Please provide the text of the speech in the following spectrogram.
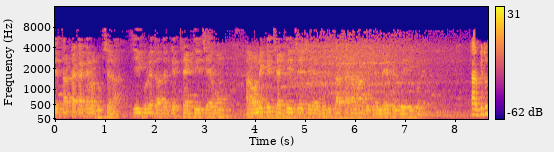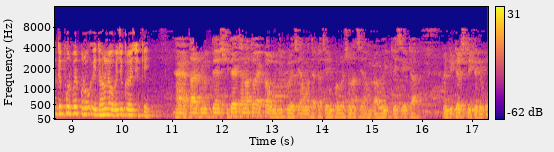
যে তার টাকা কেন ঢুকছে না। এই বলে তাদেরকে থ্রেট দিয়েছে এবং আর অনেককে থ্রেট দিয়েছে যে যদি তার টাকা না ঢুকে মেরে ফেলবে এই বলে। তার বিরুদ্ধে পূর্বের কোনো এই ধরনের অভিযোগ রয়েছে কি? হ্যাঁ তার বিরুদ্ধে সিদাই থানাতেও একটা অভিযোগ রয়েছে। আমাদের কাছে ইনফরমেশন আছে আমরা ওই কেসে এটা ডিটেলস লিখে দেবো।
